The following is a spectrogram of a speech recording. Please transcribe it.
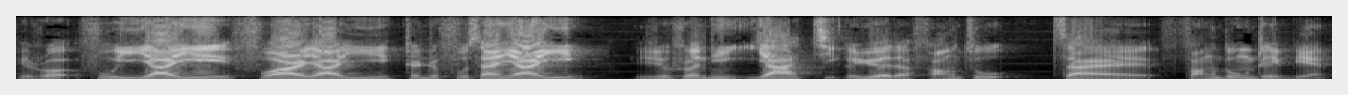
比如说付一押一、付二押一，甚至付三押一。也就是说，您押几个月的房租。在房东这边，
